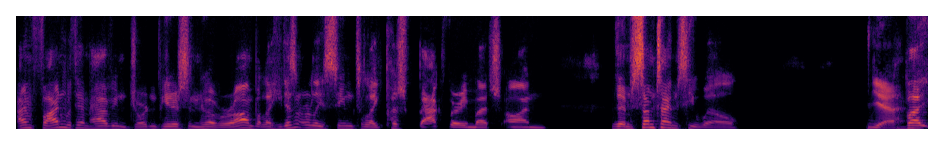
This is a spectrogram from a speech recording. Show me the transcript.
I'm fine with him having Jordan Peterson whoever on, but like he doesn't really seem to like push back very much on them. Sometimes he will. Yeah. But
